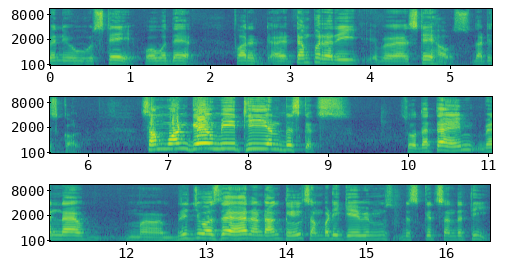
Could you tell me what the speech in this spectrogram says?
when you stay over there for a, a temporary uh, stay house that is called someone gave me tea and biscuits. So that time when uh, uh, Brij was there and uncle somebody gave him biscuits and the tea.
